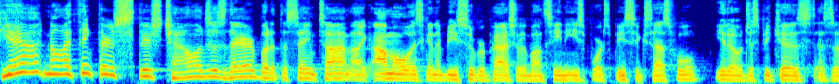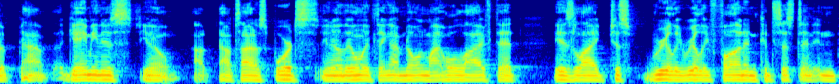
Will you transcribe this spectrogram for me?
Yeah, no, I think there's there's challenges there, but at the same time, like I'm always going to be super passionate about seeing esports be successful. You know, just because as a uh, gaming is you know out, outside of sports, you know, the only thing I've known my whole life that is like just really really fun and consistent and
